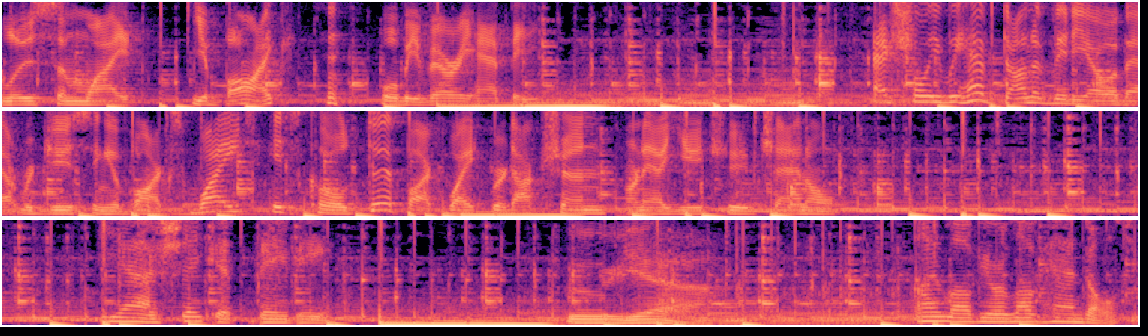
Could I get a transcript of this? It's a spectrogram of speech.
lose some weight. Your bike will be very happy. Actually, we have done a video about reducing your bike's weight. It's called Dirt Bike Weight Reduction on our YouTube channel. Yeah, shake it, baby. Ooh yeah. I love your love handles.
